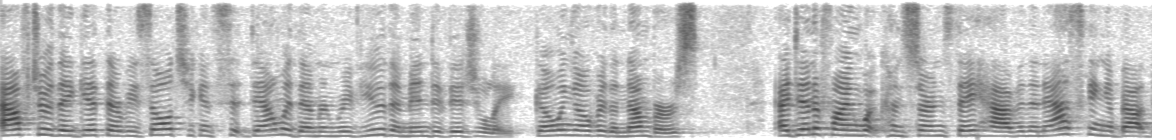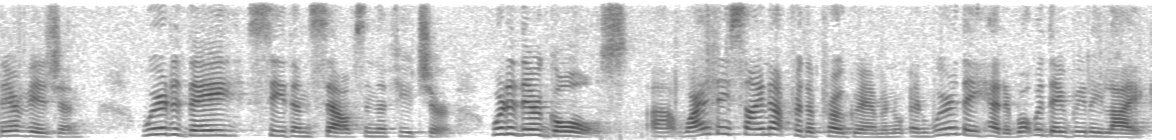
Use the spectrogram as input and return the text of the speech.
after they get their results, you can sit down with them and review them individually, going over the numbers, identifying what concerns they have, and then asking about their vision. Where do they see themselves in the future? What are their goals? Uh, why did they sign up for the program, and, and where are they headed? What would they really like?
